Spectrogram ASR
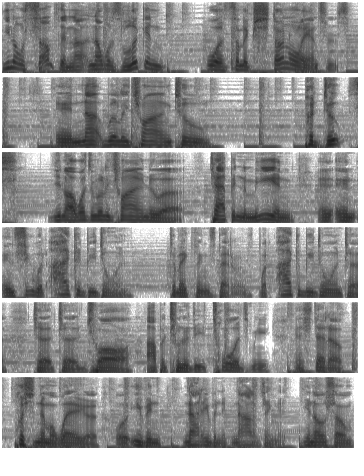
you know something. And I was looking for some external answers, and not really trying to produce. You know, I wasn't really trying to uh, tap into me and, and and and see what I could be doing to make things better, what I could be doing to to to draw opportunity towards me instead of pushing them away or or even not even acknowledging it. You know, so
